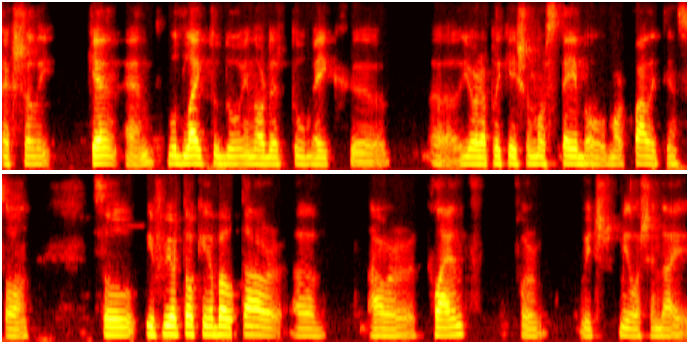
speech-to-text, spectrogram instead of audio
actually can and would like to do in order to make uh, uh, your application more stable, more quality, and so on. So, if we are talking about our uh, our client for which Milos and I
